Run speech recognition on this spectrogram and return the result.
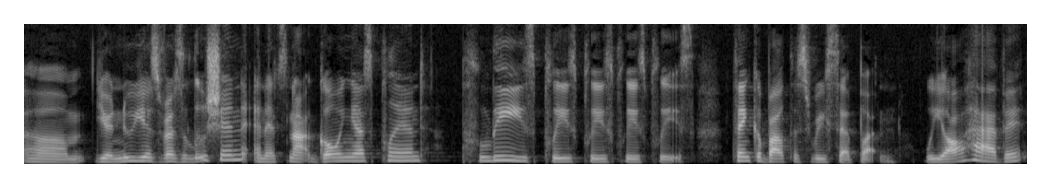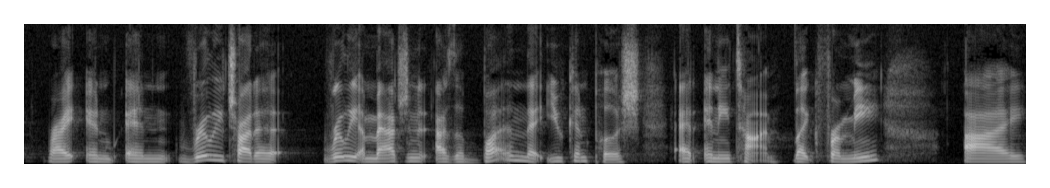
um, your New Year's resolution and it's not going as planned, please, please, please, please, please think about this reset button. We all have it, right? And and really try to really imagine it as a button that you can push at any time. Like for me, I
